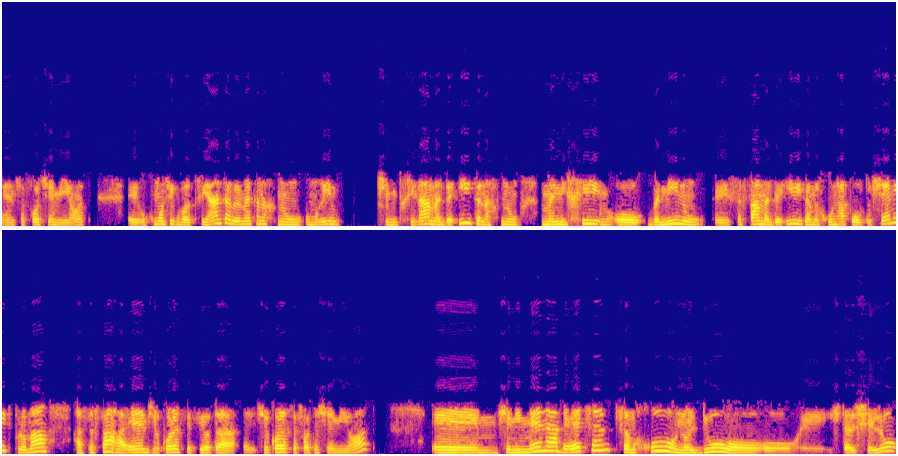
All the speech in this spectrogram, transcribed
הן שפות שמיות, אה, וכמו שכבר ציינת, באמת אנחנו אומרים שמבחינה מדעית אנחנו מניחים או בנינו אה, שפה מדעית המכונה פרוטושמית, כלומר השפה האם של כל, השפיות, של כל השפות השמיות, אה, שממנה בעצם צמחו נולדו או, או אה, השתלשלו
